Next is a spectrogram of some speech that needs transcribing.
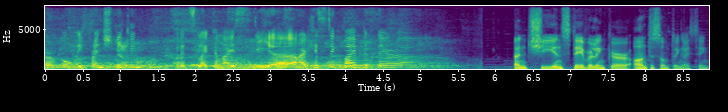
are only French speaking, but it's like a nice the uh, anarchistic vibe is there. Uh, And she and Staverlink are onto something, I think.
